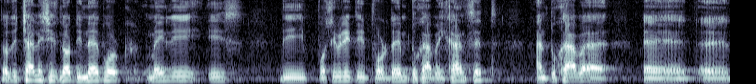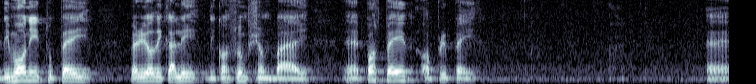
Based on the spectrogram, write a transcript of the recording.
So the challenge is not the network, mainly is the possibility for them to have a handset and to have uh, uh, the money to pay periodically the consumption by uh, postpaid or prepaid. Uh,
